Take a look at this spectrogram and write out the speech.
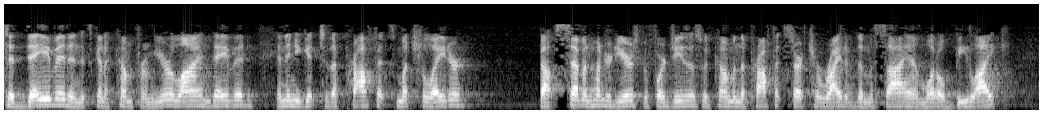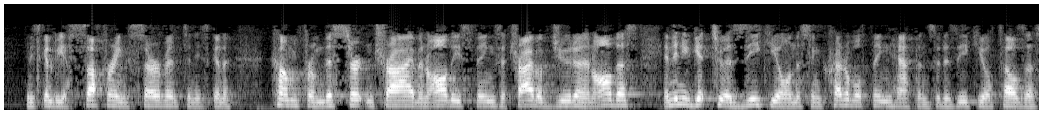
to David, and it's going to come from your line, David. And then you get to the prophets much later. About 700 years before Jesus would come, and the prophets start to write of the Messiah and what it'll be like. And he's going to be a suffering servant, and he's going to come from this certain tribe and all these things, the tribe of Judah and all this. And then you get to Ezekiel, and this incredible thing happens that Ezekiel tells us.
